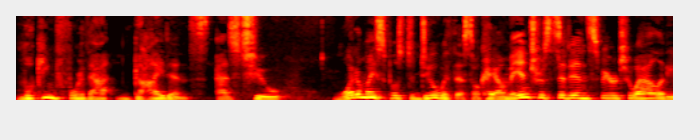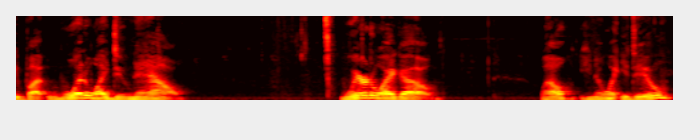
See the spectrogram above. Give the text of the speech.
looking for that guidance as to what am I supposed to do with this? Okay, I'm interested in spirituality, but what do I do now? Where do I go? Well, you know what you do?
